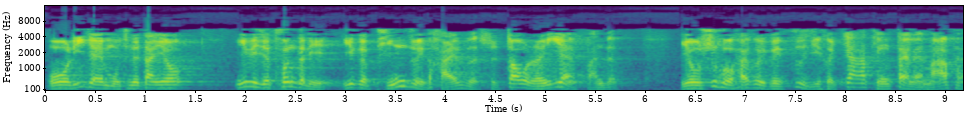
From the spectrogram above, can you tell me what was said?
我理解母亲的担忧，因为这村子里一个贫嘴的孩子是招人厌烦的，有时候还会给自己和家庭带来麻烦。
